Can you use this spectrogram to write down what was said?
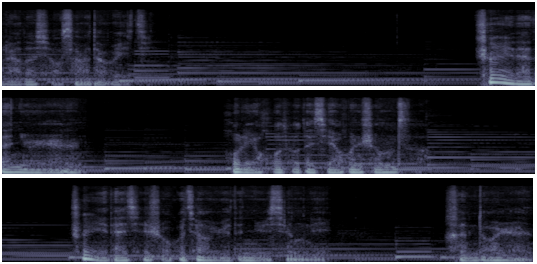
亮的小三的危机。上一代的女人糊里糊涂的结婚生子，这一代接受过教育的女性里，很多人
